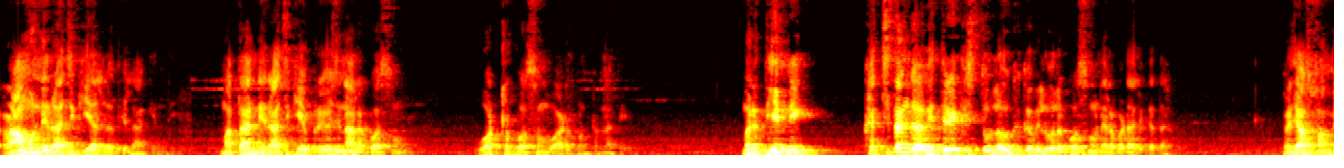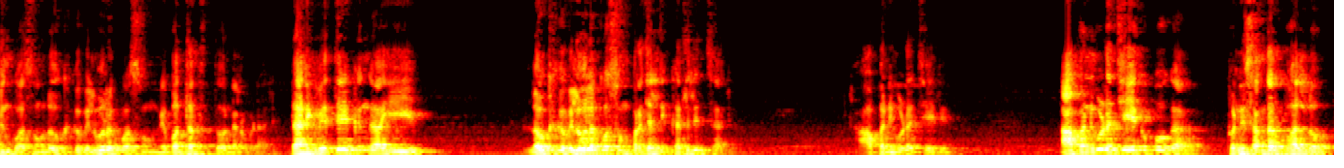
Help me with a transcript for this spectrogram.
రాముణ్ణి రాజకీయాల్లోకి లాగింది. మతాన్ని రాజకీయ ప్రయోజనాల కోసం ఓట్ల కోసం వాడుకుంటున్నది. మరి దీన్ని ఖచ్చితంగా వ్యతిరేకిస్తూ లౌకిక విలువల కోసం నిలబడాలి కదా. ప్రజాస్వామ్యం కోసం లౌకిక విలువల కోసం నిబద్ధతతో నిలబడాలి. దానికి వ్యతిరేకంగా ఈ లౌకిక విలువల కోసం ప్రజల్ని కదిలించాలి. ఆ పని కూడా చేయలేదు. ఆ పని కూడా చేయకపోగా కొన్ని సందర్భాల్లో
